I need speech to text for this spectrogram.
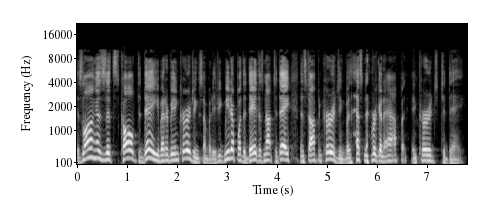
As long as it's called today, you better be encouraging somebody. If you meet up with a day that's not today, then stop encouraging. But that's never going to happen. Encourage today,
